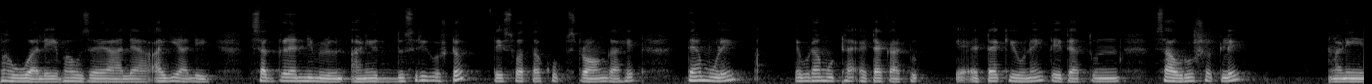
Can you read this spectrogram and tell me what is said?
भाऊ आले भाऊजया आल्या आई आली सगळ्यांनी मिळून. आणि दुसरी गोष्ट ते स्वतः खूप स्ट्रॉंग आहेत. त्यामुळे एवढा मोठा अटॅक आटू अटॅक येऊ नये ते त्यातून सावरू शकले. आणि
